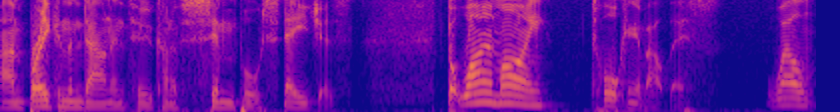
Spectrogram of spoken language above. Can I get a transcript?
and breaking them down into kind of simple stages. But why am I talking about this? Well,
